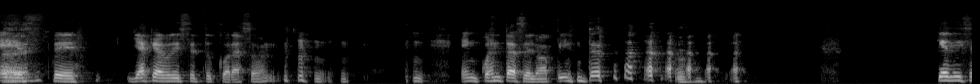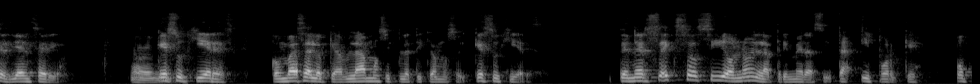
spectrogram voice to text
A ver. Este, ya que abriste tu corazón, encuéntaselo a Pinter. ¿Qué dices ya en serio? Ver, ¿Qué sugieres? Con base a lo que hablamos y platicamos hoy, ¿qué sugieres? ¿Tener sexo sí o no en la primera cita? ¿Y por qué? ¿O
